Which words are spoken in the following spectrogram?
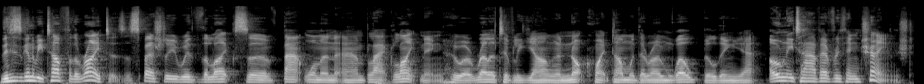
This is going to be tough for the writers, especially with the likes of Batwoman and Black Lightning, who are relatively young and not quite done with their own world building yet, only to have everything changed.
